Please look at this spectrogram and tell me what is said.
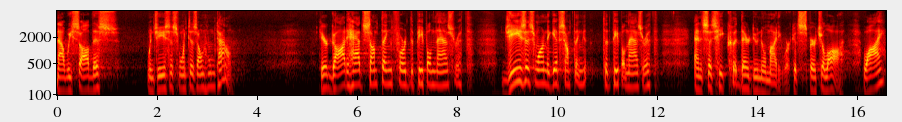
Now, we saw this when Jesus went to his own hometown. Here, God had something for the people of Nazareth. Jesus wanted to give something to the people of Nazareth. And it says he could there do no mighty work. It's spiritual law. Why?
